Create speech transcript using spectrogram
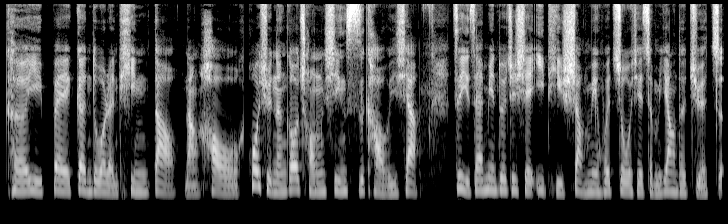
可以被更多人听到，然后或许能够重新思考一下自己在面对这些议题上面会做一些怎么样的抉择。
